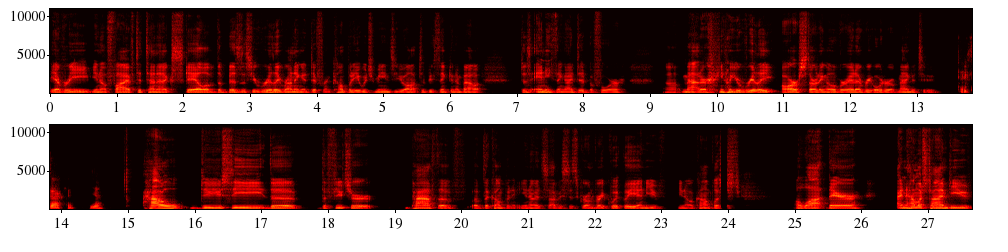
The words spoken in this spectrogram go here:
every you know five to ten x scale of the business. You're really running a different company, which means you ought to be thinking about does anything I did before uh, matter? You know, you really are starting over at every order of magnitude. Exactly. Yeah. How do you see the the future path of of the company? You know, it's obviously it's grown very quickly, and you've you know accomplished a lot there. And how much time do you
